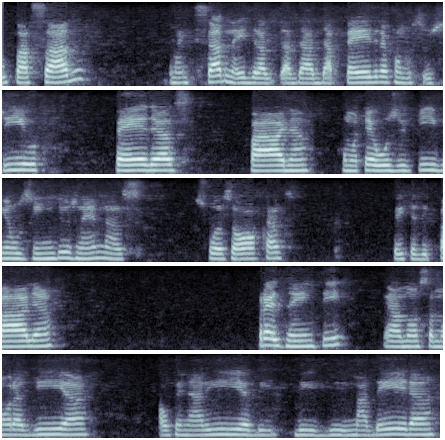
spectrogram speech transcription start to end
o passado, como a gente sabe, né, da, da, da pedra, como surgiu, pedras, palha, como até hoje vivem os índios, né, nas suas ocas, feitas de palha. Presente é a nossa moradia, alvenaria de, de, de madeira,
